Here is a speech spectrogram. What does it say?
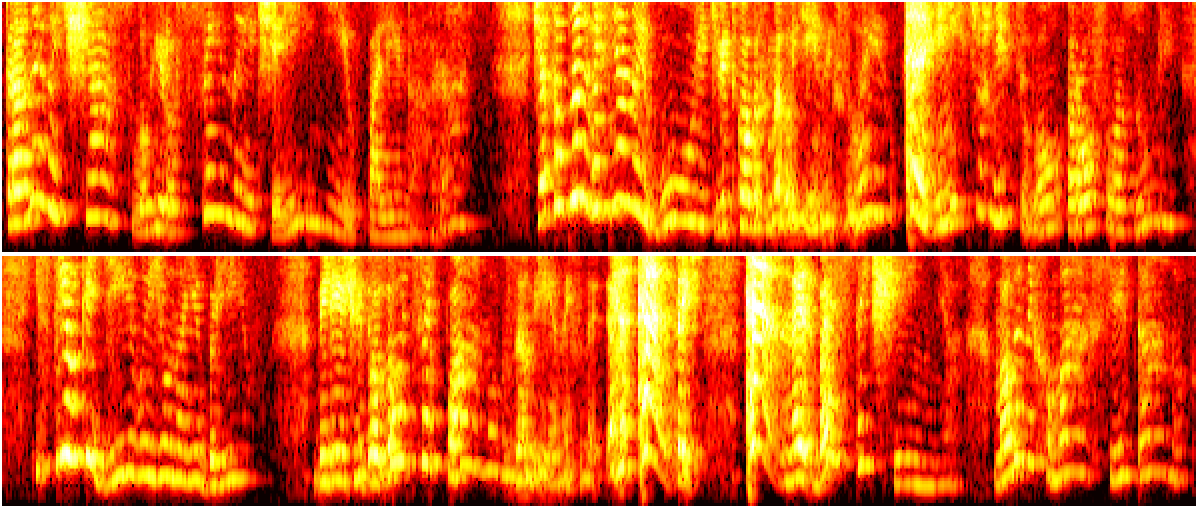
Травневий час, луги росини, чарівні, впаліна грань. Часоплин весняної бурі, квіткових мелодійних злив, і ніжність ло- рос лазурі, і стрілки діви юної брів, біліючих долонь серпанок, замріяних не... теч... небес течіння, малиних хмар світанок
